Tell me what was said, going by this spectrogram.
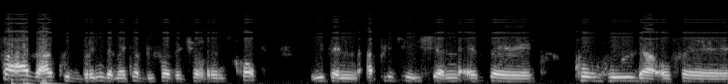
father could bring the matter before the children's court with an application as a co-holder of uh,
